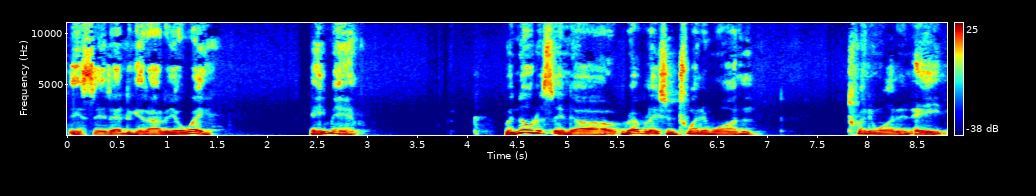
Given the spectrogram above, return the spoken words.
They said that to get out of your way. Amen. But notice in uh, Revelation 21, 21 and 8,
